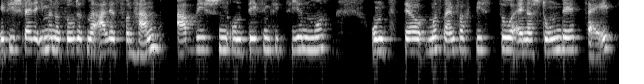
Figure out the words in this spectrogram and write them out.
Es ist leider immer noch so, dass man alles von Hand abwischen und desinfizieren muss. Und da muss man einfach bis zu einer Stunde Zeit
